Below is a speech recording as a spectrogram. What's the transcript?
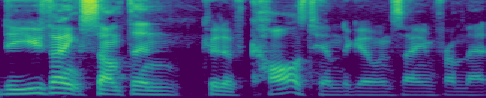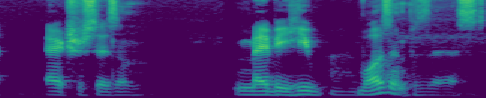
do you think something could have caused him to go insane from that exorcism maybe he wasn't possessed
